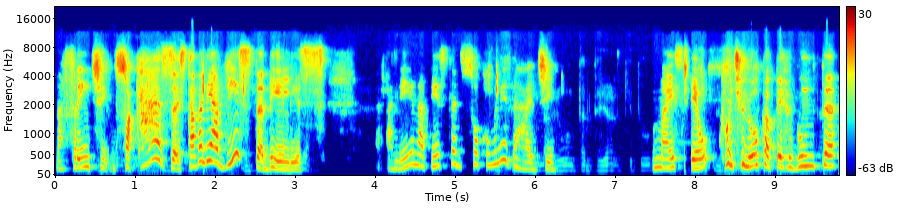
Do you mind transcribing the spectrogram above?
na frente de sua casa, estava ali à vista deles, ali na vista de sua comunidade. Mas eu continuo com a pergunta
